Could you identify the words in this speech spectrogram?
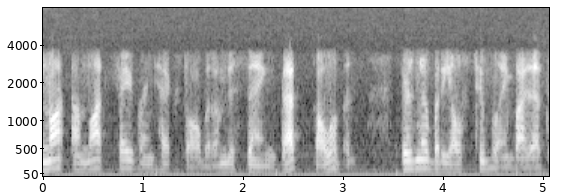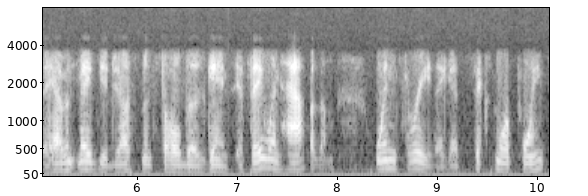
I'm not I'm not favoring Hextall, but I'm just saying that's Sullivan. There's nobody else to blame by that. They haven't made the adjustments to hold those games. If they win half of them, win three, they get six more points.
